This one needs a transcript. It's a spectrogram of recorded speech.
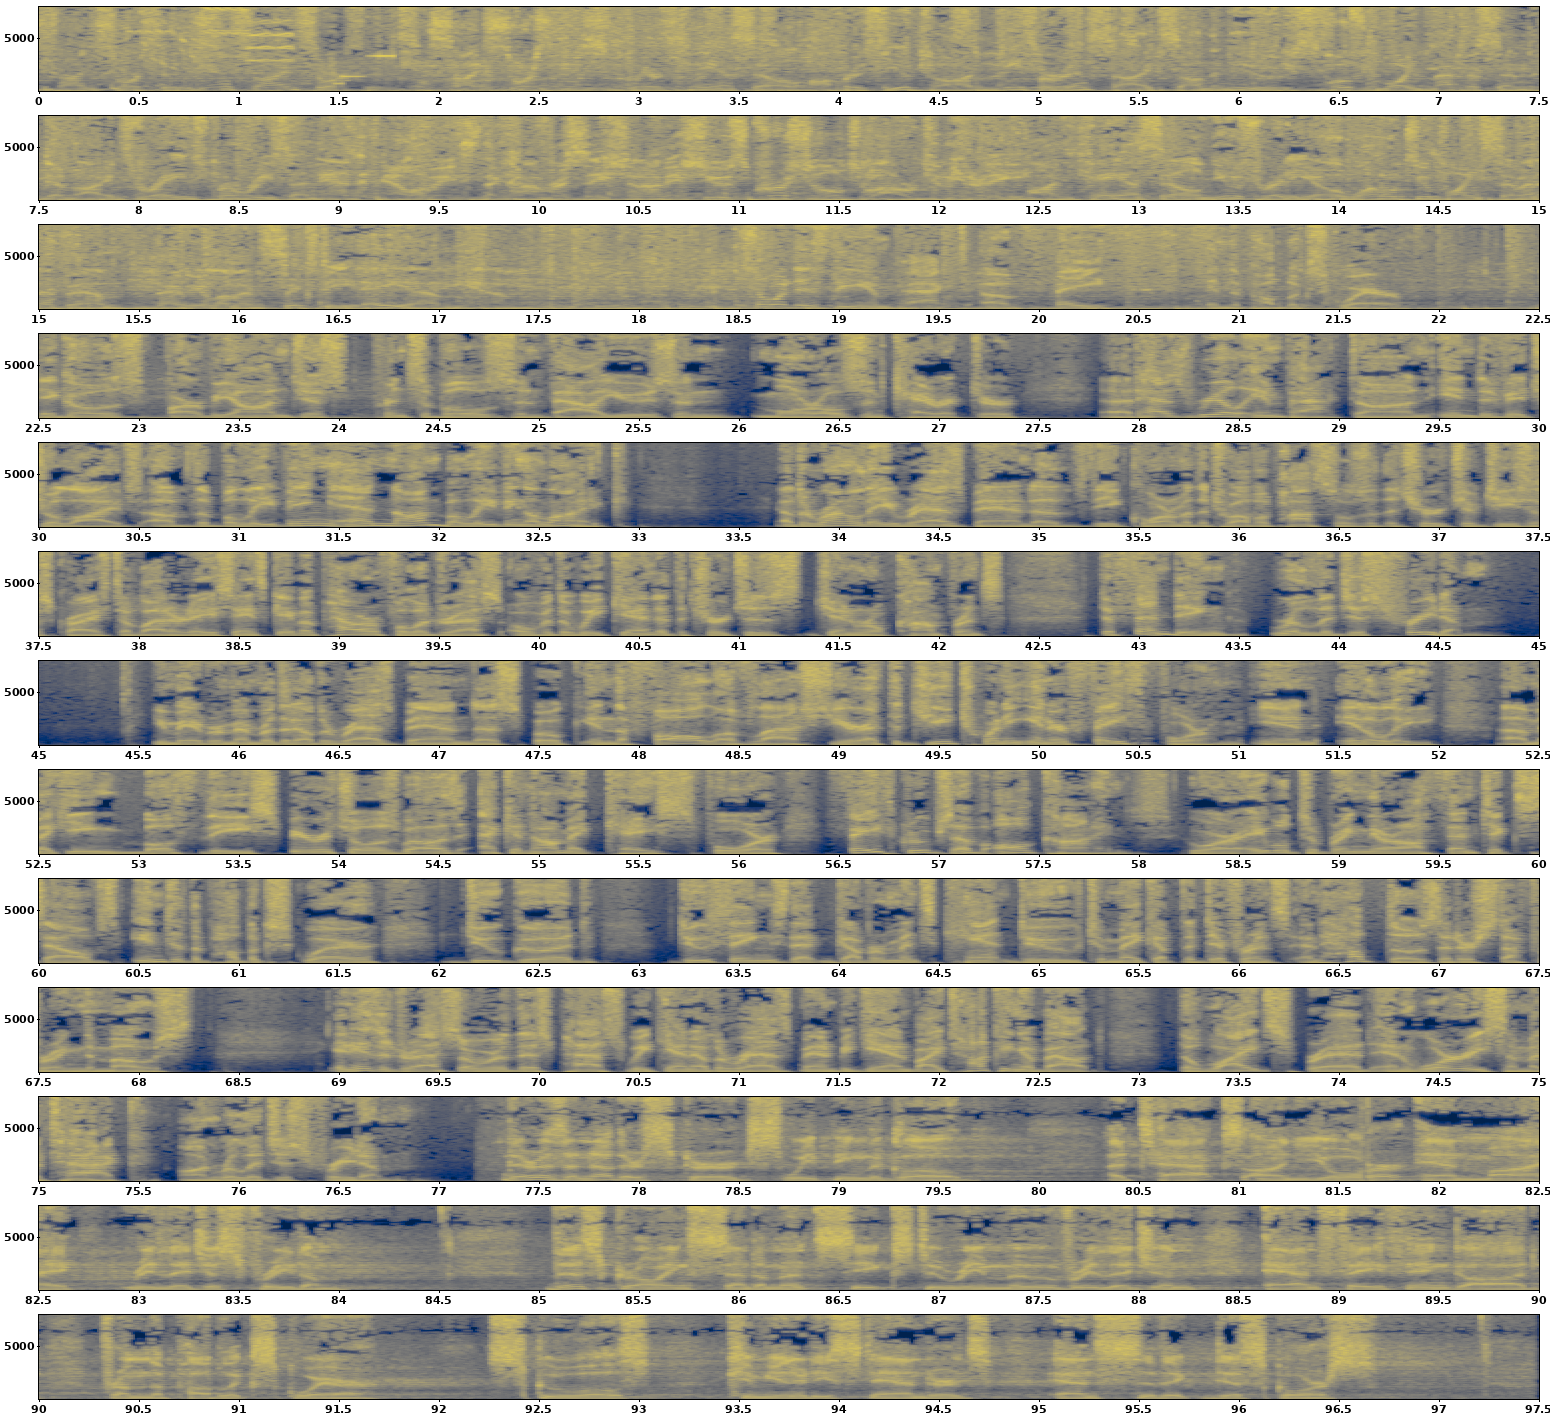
Inside Sources. Inside Sources. Inside Sources. Where KSL offers Utah deeper insights on the news. Host Boyd Matheson divides rage from reason and elevates the conversation on issues crucial to our community. On KSL News Radio 102.7 FM and 1160 AM. So, what is the impact of faith in the public square? It goes far beyond just principles and values and morals and character. Uh, it has real impact on individual lives of the believing and non-believing alike. Elder Ronald A. Rasband of the Quorum of the Twelve Apostles of the Church of Jesus Christ of Latter-day Saints gave a powerful address over the weekend at the church's general conference defending religious freedom. You may remember that Elder Rasband uh, spoke in the fall of last year at the G20 Interfaith Forum in Italy, uh, making both the spiritual as well as economic case for faith groups of all kinds who are able to bring their authentic selves into the public square, do good, do things that governments can't do to make up the difference and help those that are suffering the most. In his address over this past weekend, Elder Rasband began by talking about the widespread and worrisome attack on religious freedom. There is another scourge sweeping the globe attacks on your and my religious freedom. This growing sentiment seeks to remove religion and faith in God from the public square, schools, community standards, and civic discourse.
